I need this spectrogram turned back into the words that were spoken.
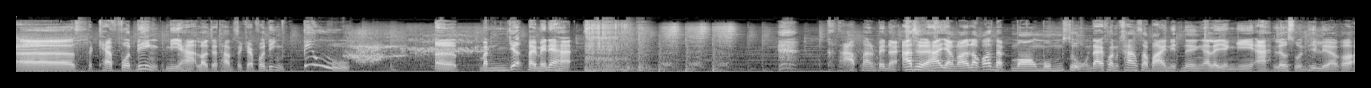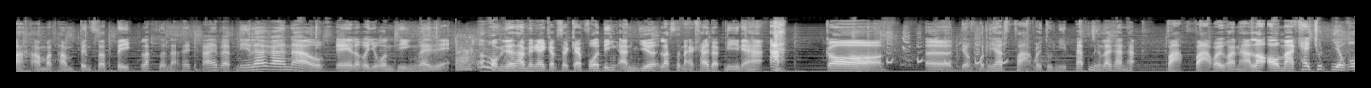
เอ่อสแคปโฟติ้งนี่ฮะเราจะทำสแคปโฟติ้งปิ้วเอ่อมันเยอะไปไหมเนี่ยฮะ ครับมันไปหน่อยอะเถอะฮะอย่างน้อยเราก็แบบมองมุมสูงได้ค่อนข้างสบายนิดนึงอะไรอย่างนี้อะแล้วส่วนที่เหลือก็อะเอามาทำเป็นสติ๊กลักษณะคล้ายๆ แบบนี้แล้วกันอะโอเคแล้วก็โยนทิ้งไปแหละแล้วผมจะทำยังไงกับ scaffolding อันเยอะลักษณะคล้ายแบบนี้เนี่ยฮะอะก็เอ่อเดี๋ยวขออนุญาตฝากไว้ตรงนี้แป๊บหนึ่งแล้วกันฮะฝากฝากไว้ก่อนฮะเราเอามาแค่ชุดเดียวก็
